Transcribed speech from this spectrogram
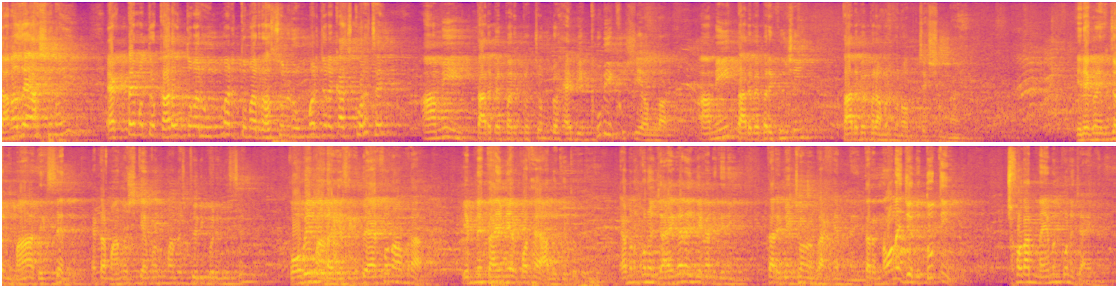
জানা যায় আসে নাই, একটাই মাত্র কারণ তোমার উম্মার, তোমার রাসুলের উম্মার জন্য কাজ করেছে। আমি তার ব্যাপারে প্রচণ্ড হ্যাপি খুবই খুশি, আল্লাহ। আমি তার ব্যাপারে খুশি, তার ব্যাপারে আমার কোনো অবজেকশন নাই। এরকম একজন মা দেখছেন, একটা মানুষ কেমন মানুষ তৈরি করে দিচ্ছে কবে মারা গেছে? কিন্তু এখন আমরা এমনি তাইমিয়ার কথায় আলোকিত হই এমন কোনো জায়গা নেই যেখানে তিনি তার বিচরণ রাখেন নাই, তার নলেজের দুটি ছড়ান নাই, এমন কোনো জায়গা নেই।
